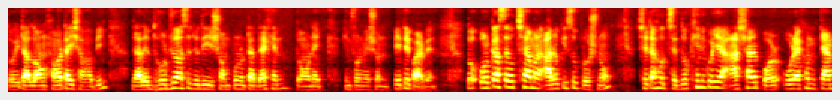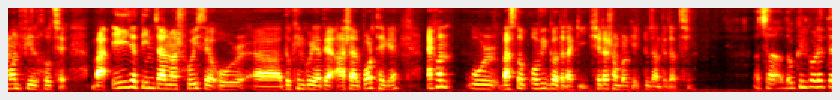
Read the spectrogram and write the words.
তো এটা লং হওয়াটাই স্বাভাবিক। যাদের ধৈর্য আছে যদি সম্পূর্ণটা দেখেন, তো অনেক ইনফরমেশন পেতে পারবেন। তো ওর কাছে হচ্ছে আমার আরও কিছু প্রশ্ন। সেটা হচ্ছে, দক্ষিণ কোরিয়া আসার পর ওর এখন কেমন ফিল হচ্ছে? বা এই যে তিন চার মাস হয়েছে ওর দক্ষিণ কোরিয়াতে আসার পর থেকে, এখন ওর বাস্তব অভিজ্ঞতাটা কি? সেটা সম্পর্কে একটু জানতে চাচ্ছি। আচ্ছা দক্ষিণ কোরিয়াতে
